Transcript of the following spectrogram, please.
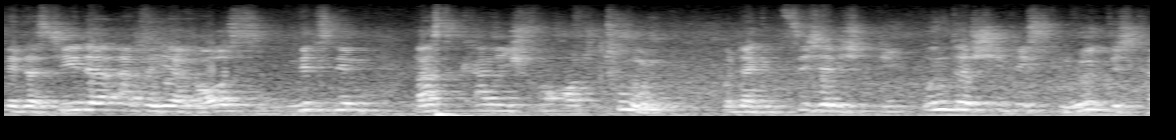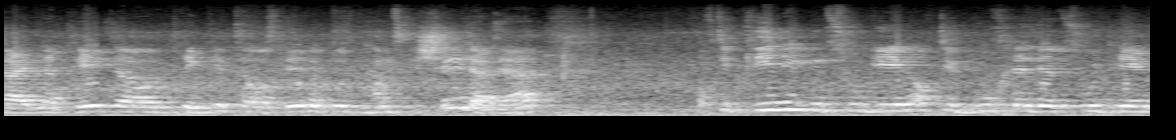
wenn das jeder einfach hier raus mitnimmt, was kann ich vor Ort tun? Und da gibt es sicherlich die unterschiedlichsten Möglichkeiten. Der Peter und Brigitte aus Leverkusen haben es geschildert. Ja? Auf die Kliniken zugehen, auf die Buchhändler zugehen,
